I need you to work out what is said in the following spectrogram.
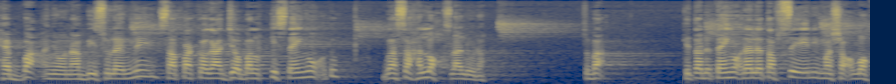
hebatnya Nabi Sulaiman sampai ke Raja Balqis tengok tu berasa halah selalu dah. Sebab kita ada tengok dalam tafsir ni masya-Allah.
